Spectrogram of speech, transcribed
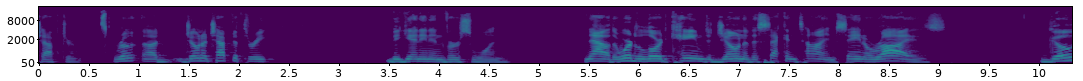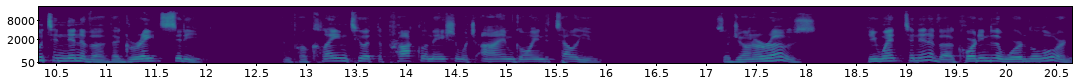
chapter. Uh, Jonah chapter 3, beginning in verse 1. Now, the word of the Lord came to Jonah the second time, saying, Arise, go to Nineveh, the great city, and proclaim to it the proclamation which I am going to tell you. So Jonah arose. He went to Nineveh according to the word of the Lord.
